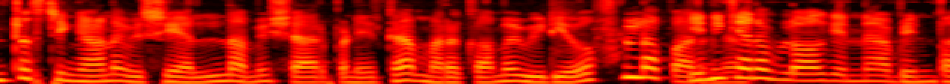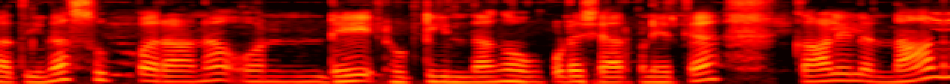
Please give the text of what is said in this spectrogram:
இன்ட்ரெஸ்டிங்கான விஷயம் எல்லாமே ஷேர் பண்ணியிருக்கேன். மறக்காமல் வீடியோவை ஃபுல்லாக பாருங்கள் இன்றைக்கான விளாக் என்ன அப்படின்னு பார்த்தீங்கன்னா சூப்பரான ஒன் டே ரொட்டீன் தாங்க உங்கள் கூட ஷேர் பண்ணியிருக்கேன். காலையில் நாலு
